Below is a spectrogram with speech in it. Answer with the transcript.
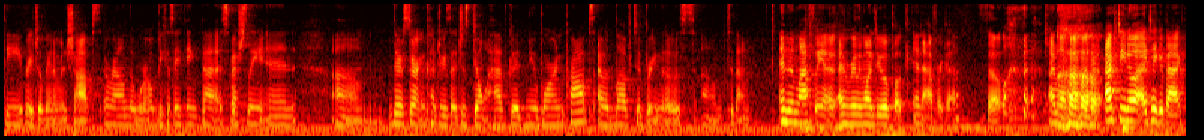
the Rachel Vanoven shops around the world because I think that especially in um, there are certain countries that just don't have good newborn props. I would love to bring those um, to them. And then lastly, I, I really want to do a book in Africa. So I love Africa. Actually, you know what? I take it back.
